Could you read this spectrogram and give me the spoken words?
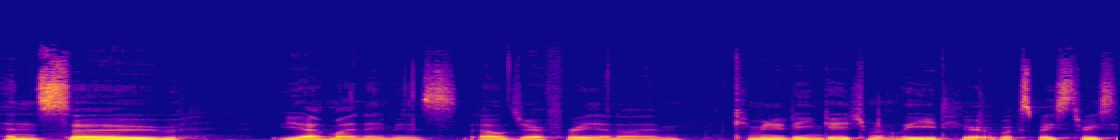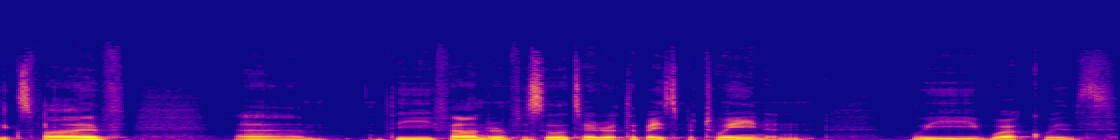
And so, yeah, my name is Al Jeffery, and I'm community engagement lead here at Workspace 365, um, the founder and facilitator at the Base Between, and we work with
